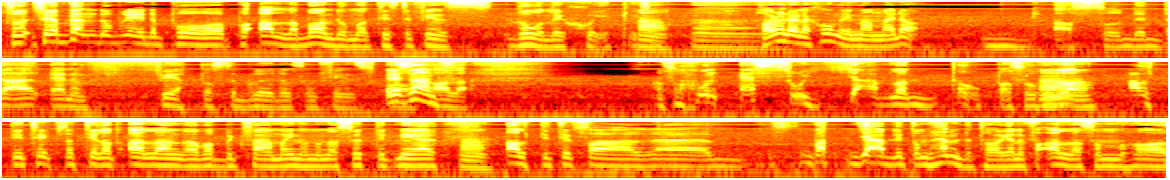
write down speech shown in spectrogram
Så, så jag vänder och vrider på, på alla barndomar tills det finns rolig skit liksom. Eh, Har du någon relation med din mamma idag? Alltså det där är den fetaste bruden som finns. Är det sant? Alla. Alltså hon är så jävla dope alltså. Hon Ja. har alltid typ sett till att alla andra var bekväma innan hon har suttit ner. Ja. Alltid typ såhär eh, varit jävligt omhändertagande för alla som har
